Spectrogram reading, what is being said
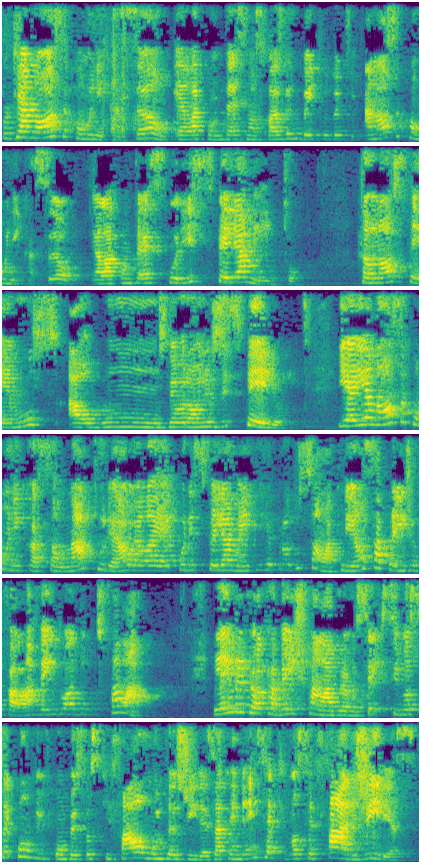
Porque a nossa comunicação, ela acontece, nós quase derrubei tudo aqui. A nossa comunicação, ela acontece por espelhamento. Então, nós temos alguns neurônios espelho. E aí, a nossa comunicação natural, ela é por espelhamento e reprodução. A criança aprende a falar vendo o adulto falar. Lembra que eu acabei de falar para você que se você convive com pessoas que falam muitas gírias, a tendência é que você fale gírias?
